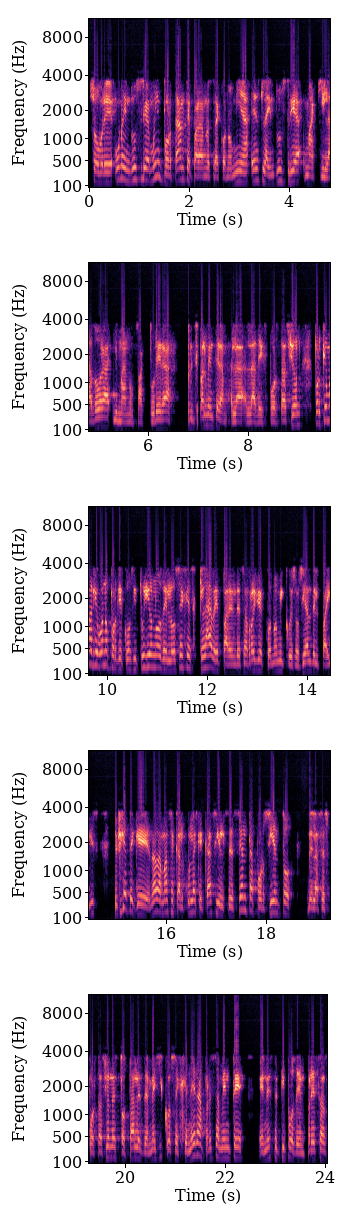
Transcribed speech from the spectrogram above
sobre una industria muy importante para nuestra economía, es la industria maquiladora y manufacturera principalmente la, la, de exportación. ¿Por qué, Mario? Bueno, porque constituye uno de los ejes clave para el desarrollo económico y social del país. Y fíjate que nada más se calcula que casi el 60% de las exportaciones totales de México se generan precisamente en este tipo de empresas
